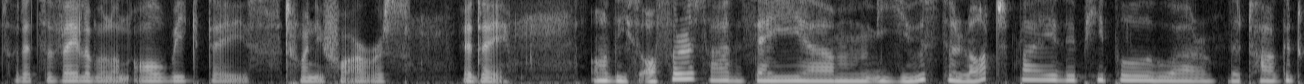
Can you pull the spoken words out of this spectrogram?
So that's available on all weekdays, 24 hours a day. All these offers are they um, used a lot by the people who are the target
